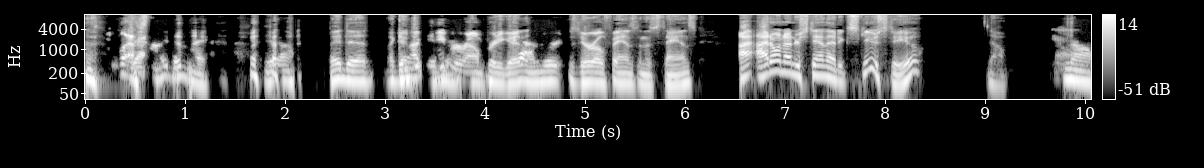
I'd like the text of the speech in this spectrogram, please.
last yeah. night, didn't they? yeah, they did. Again, keep around pretty good. Yeah. we're zero fans in the stands. I, I don't understand that excuse. Do you? No. no, no.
